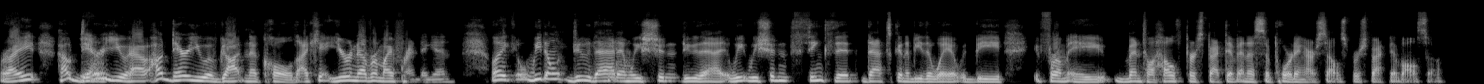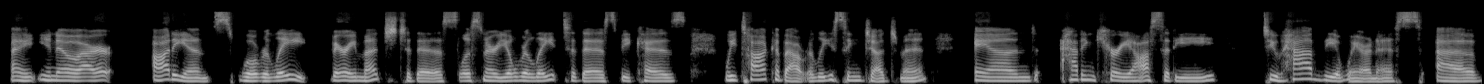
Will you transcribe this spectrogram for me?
Right? How dare yeah. you have how dare you have gotten a cold? I can't you're never my friend again. Like we don't do that and we shouldn't do that. We we shouldn't think that that's going to be the way it would be from a mental health perspective and a supporting ourselves perspective also. I you know our audience will relate very much to this. Listener, you'll relate to this because we talk about releasing judgment and having curiosity to have the awareness of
